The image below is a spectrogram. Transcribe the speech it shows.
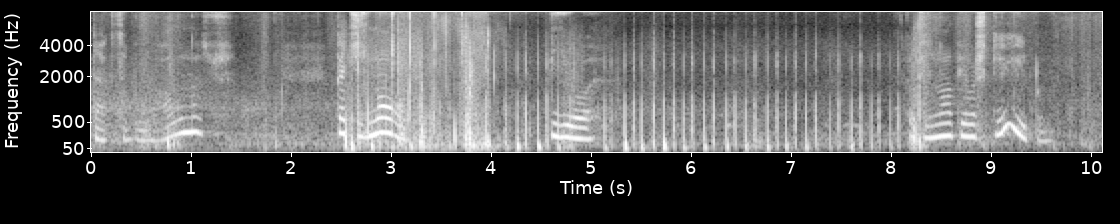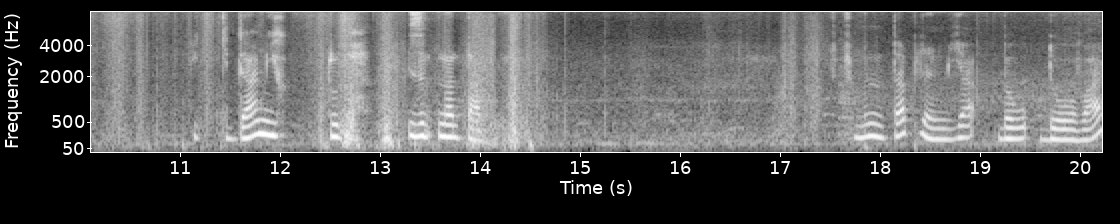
Так, це у нас. Качі знову піво. Качі знову півашки ліпимо. Їх туди. І за- натаплюємо. Що ми натаплюємо, я беру дрова,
